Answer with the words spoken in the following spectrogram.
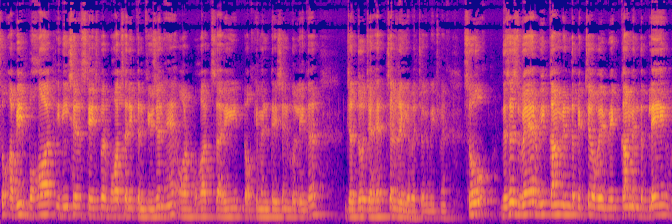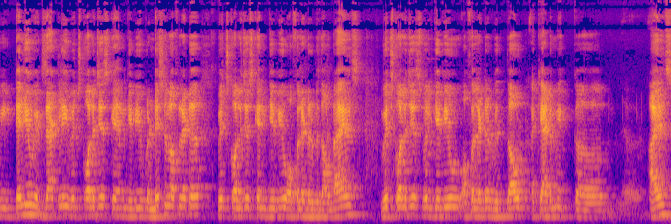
सो so, अभी बहुत इनिशियल स्टेज पर बहुत सारी कंफ्यूजन है और बहुत सारी डॉक्यूमेंटेशन को लेकर जद्दोजहद चल रही है बच्चों के बीच में। So this is where we come in picture where we come in the play we tell you exactly which colleges can give you conditional offer letter which colleges can give you offer letter without IELTS which colleges will give you offer letter without academic uh, IELTS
